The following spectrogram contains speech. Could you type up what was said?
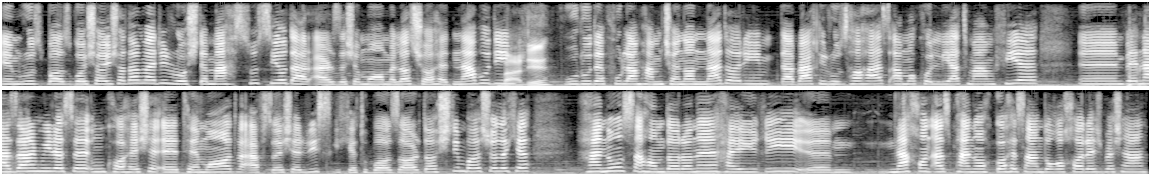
امروز بازگشایی شدن ولی رشد محسوسی و در ارزش معاملات شاهد نبودیم. بله. ورود پولم همچنان نداریم. در برخی روزها هست اما کلیت منفیه. به نظر می‌رسه اون کاهش اعتماد و افزایش ریسکی که تو بازار داشتیم باعث شده که هنوز سهامداران حقیقی نخوان از پناهگاه صندوق خارج بشن.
